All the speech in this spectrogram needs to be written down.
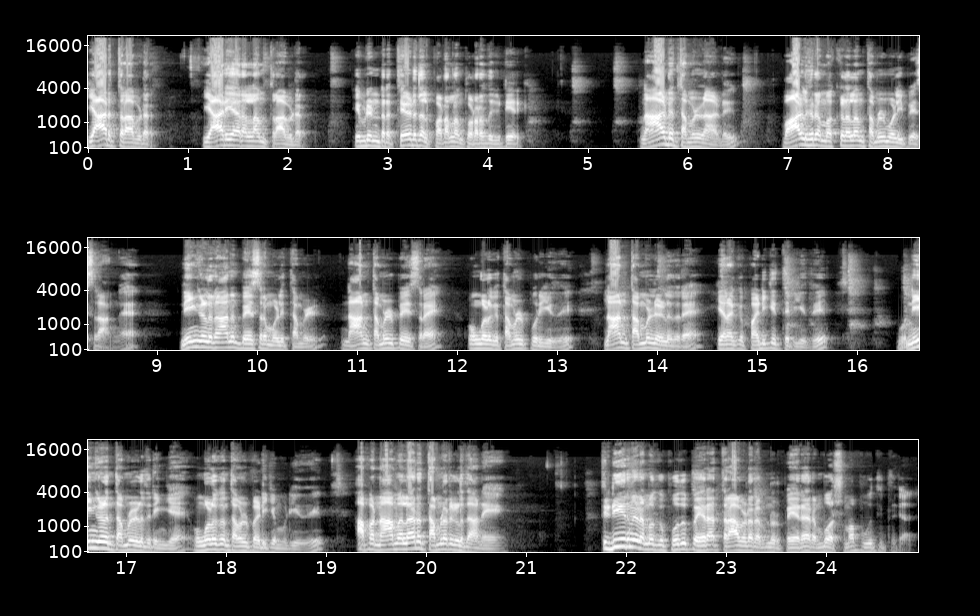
யார் திராவிடர்? யார் யாரெல்லாம் திராவிடர்? இப்படின்ற தேடுதல் படலம் தொடர்ந்துக்கிட்டே இருக்கு. நாடு தமிழ்நாடு. வாழ்கிற மக்களெல்லாம் தமிழ் மொழி பேசுகிறாங்க நீங்களும் நானும் பேசுகிற மொழி தமிழ். நான் தமிழ் பேசுகிறேன் உங்களுக்கு தமிழ் புரியுது. நான் தமிழ் எழுதுகிறேன் எனக்கு படிக்க தெரியுது. நீங்களும் தமிழ் எழுதுறீங்க உங்களுக்கும் தமிழ் படிக்க முடியுது. அப்போ நாம் எல்லாரும் தமிழர்கள் தானே? திடீர்னு நமக்கு பொது பெயராக திராவிடர் அப்படின்னு ஒரு பெயரை ரொம்ப வருஷமாக பூத்திட்டு இருக்காங்க.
